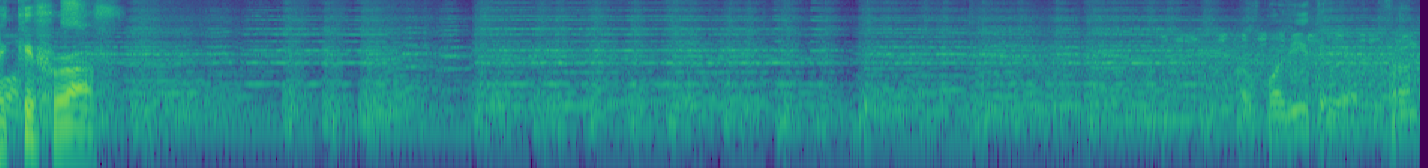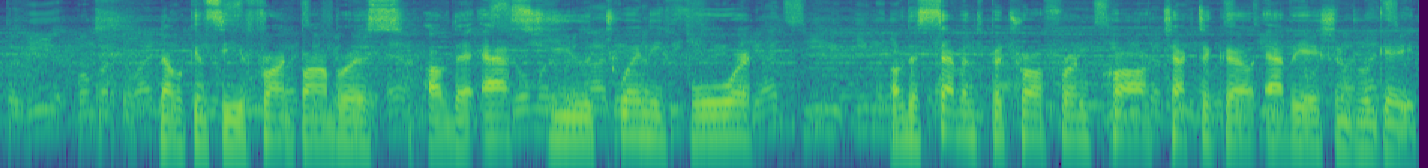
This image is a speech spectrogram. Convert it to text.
Nikiforov. Now we can see front bombers of the Su-24 of the 7th Petrol Front Corps Tactical Aviation Brigade.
